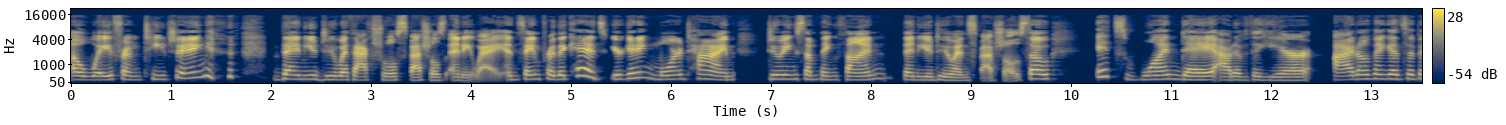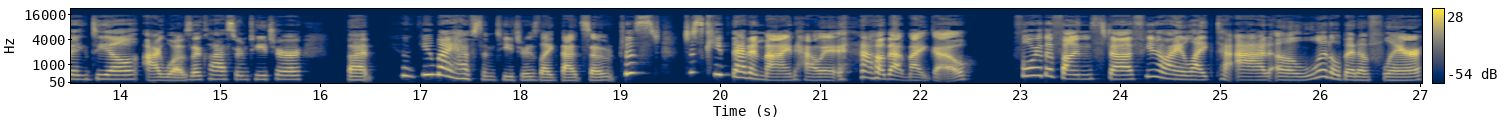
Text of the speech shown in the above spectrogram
away from teaching than you do with actual specials anyway. And same for the kids, you're getting more time doing something fun than you do in specials. So it's one day out of the year. I don't think it's a big deal. I was a classroom teacher, but you might have some teachers like that. So just just keep that in mind how it how that might go. For the fun stuff, you know, I like to add a little bit of flair.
